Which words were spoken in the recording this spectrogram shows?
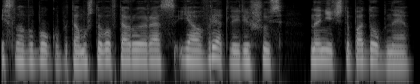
И слава богу, потому что во второй раз я вряд ли решусь на нечто подобное.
